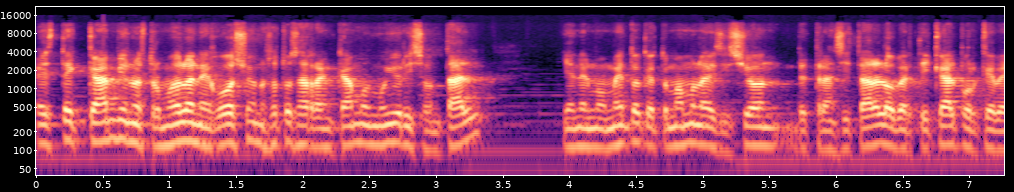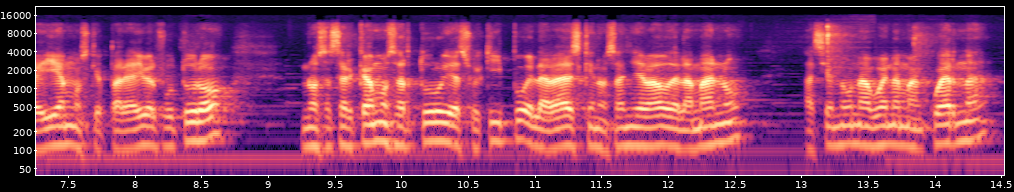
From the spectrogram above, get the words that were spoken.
este cambio en nuestro modelo de negocio. Nosotros arrancamos muy horizontal y en el momento que tomamos la decisión de transitar a lo vertical porque veíamos que para ello el futuro, nos acercamos a Arturo y a su equipo y la verdad es que nos han llevado de la mano haciendo una buena mancuerna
